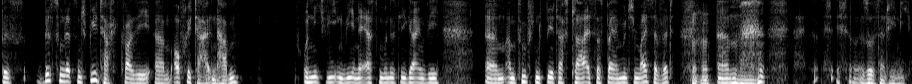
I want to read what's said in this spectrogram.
bis, bis zum letzten Spieltag quasi ähm, aufrechterhalten haben. Und nicht wie irgendwie in der ersten Bundesliga irgendwie ähm, am fünften Spieltag klar ist, dass Bayern München Meister wird. Mhm. Ähm, es ist, so ist es natürlich nicht.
